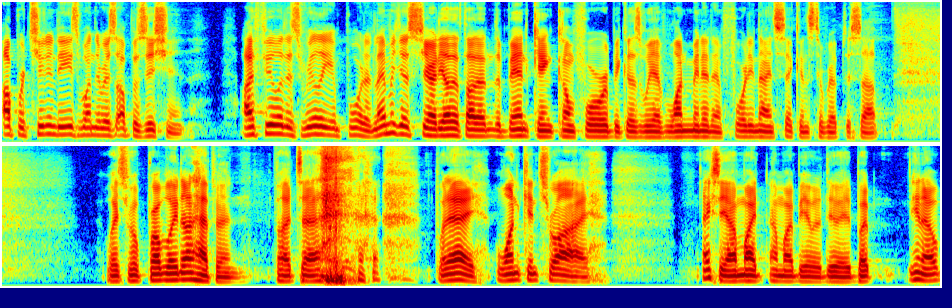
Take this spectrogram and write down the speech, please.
opportunities when there is opposition? I feel it is really important. Let me just share the other thought, and the band can come forward because we have one minute and 49 seconds to wrap this up, which will probably not happen. But, uh, but hey, one can try. Actually, I might, I might be able to do it. But, you know,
